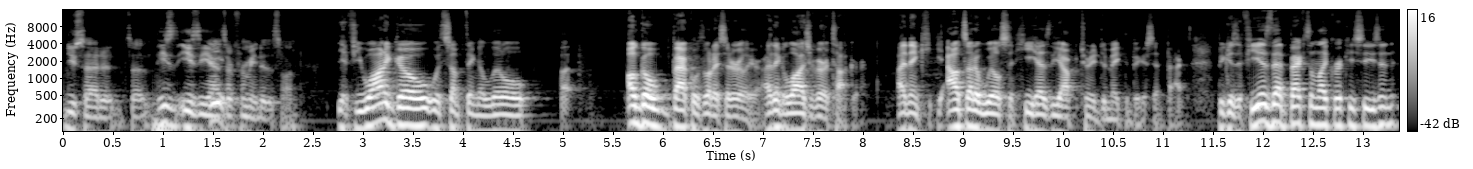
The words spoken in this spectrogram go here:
You said it. So he's the easy answer for me to this one. if you want to go with something a little, uh, I'll go back with what I said earlier. I think Alijah Vera Tucker. I think outside of Wilson, he has the opportunity to make the biggest impact because if he has that Becton like rookie season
